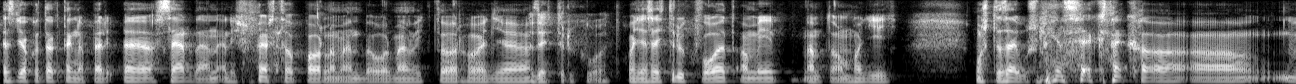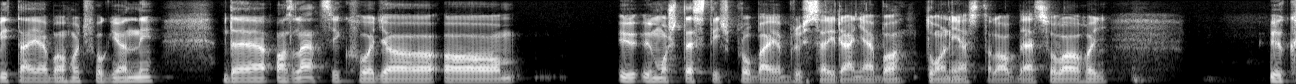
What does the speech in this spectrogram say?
ez gyakorlatilag tegnap el, szerdán elismerte a parlamentbe Orbán Viktor, hogy... Ez egy trükk volt. Hogy ez egy trükk volt, ami nem tudom, hogy így most az EU-s pénzeknek a, a vitájában hogy fog jönni, de az látszik, hogy a, a ő, ő most ezt is próbálja Brüsszel irányába tolni ezt a labdát, szóval, hogy ők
